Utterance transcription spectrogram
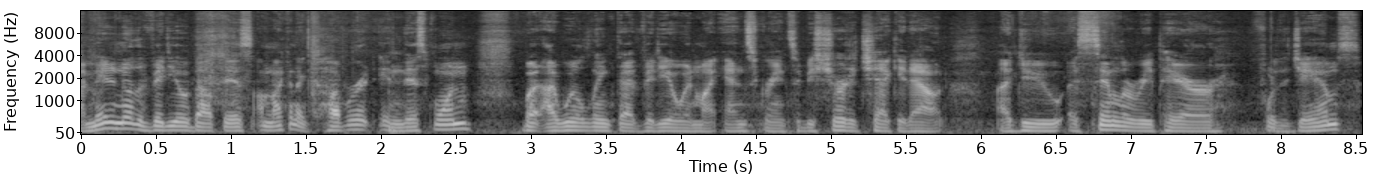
I made another video about this. I'm not going to cover it in this one, but I will link that video in my end screen, so be sure to check it out. I do a similar repair for the jambs,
